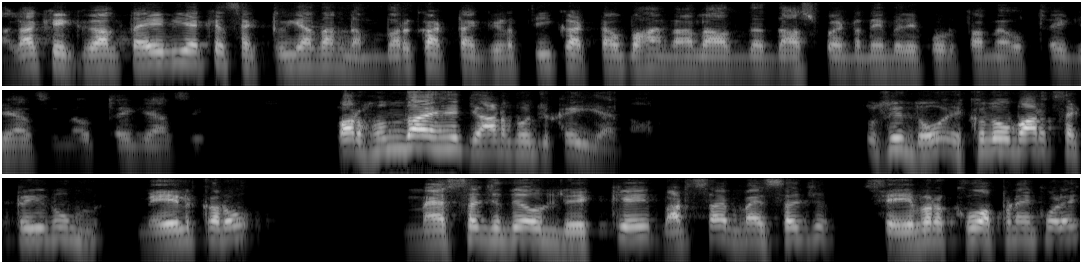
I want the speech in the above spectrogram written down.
ਹਾਲਾਂਕਿ ਇੱਕ ਗੱਲ ਤਾਂ ਇਹ ਵੀ ਹੈ ਕਿ ਸੈਕਟਰੀਆਂ ਦਾ ਨੰਬਰ ਘੱਟ ਹੈ, ਗਿਣਤੀ ਘੱਟ ਹੈ, ਬਹਾਨਾ ਲਾ ਲਾਉਂਦਾ 10 ਪਿੰਡ ਨੇ ਮੇਰੇ ਕੋਲ ਤਾਂ ਮੈਂ ਉੱਥੇ ਗਿਆ ਸੀ, ਮੈਂ ਉੱਥੇ ਗਿਆ ਸੀ। ਪਰ ਹੁੰਦਾ ਇਹ ਜਾਣਬੁੱਝ ਕੇ ਹੀ ਹੈ ਨਾਲ। ਤੁਸੀਂ ਦੋ, ਇੱਕ ਦੋ ਵਾਰ ਸੈਕਟਰੀ ਨੂੰ ਮੇਲ ਕਰੋ, ਮੈਸੇਜ ਦਿਓ ਲਿਖ ਕੇ, WhatsApp ਮੈਸੇਜ, ਸੇਵ ਰੱਖੋ ਆਪਣੇ ਕੋਲੇ।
